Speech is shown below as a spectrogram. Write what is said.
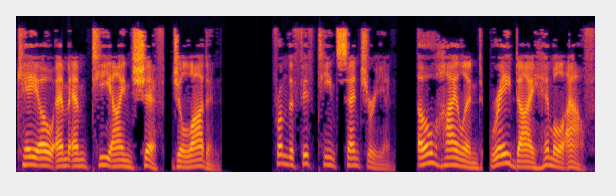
kommt ein Schiff, geladen, from the 15th century and O Heiland, reiß die Himmel auf,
